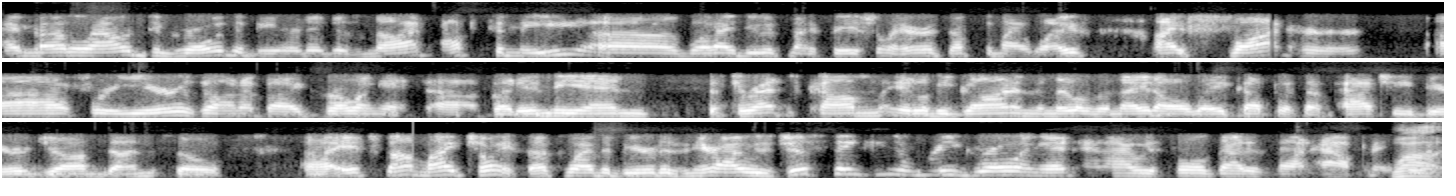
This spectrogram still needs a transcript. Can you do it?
I'm not allowed to grow the beard. It is not up to me. Uh, what I do with my facial hair, it's up to my wife. I fought her uh, for years on it by growing it, uh, but in the end, the threats come. It'll be gone in the middle of the night. I'll wake up with a patchy beard job done. So uh, it's not my choice. That's why the beard isn't here. I was just thinking of regrowing it, and I was told that is not happening. Well,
